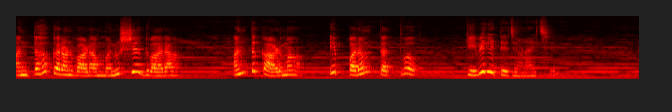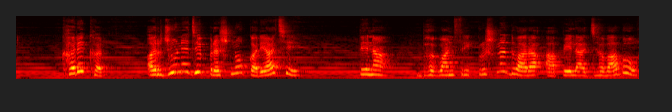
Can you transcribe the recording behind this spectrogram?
અંતઃકરણવાળા મનુષ્ય દ્વારા અંતકાળમાં એ પરમ તત્વ કેવી રીતે જણાય છે? ખરેખર અર્જુને જે પ્રશ્નો કર્યા છે, તેના ભગવાન શ્રી કૃષ્ણ દ્વારા આપેલા જવાબો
